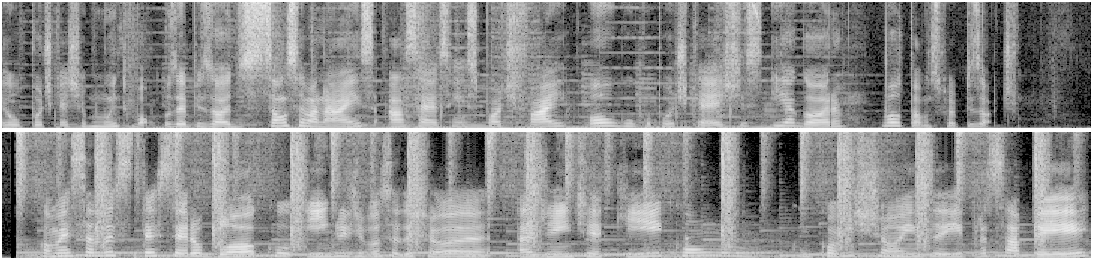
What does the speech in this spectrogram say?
o podcast é muito bom. Os episódios são semanais, acessem Spotify ou Google Podcasts e agora voltamos para o episódio. Começando esse terceiro bloco, Ingrid, você deixou a gente aqui com, com comichões aí para saber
